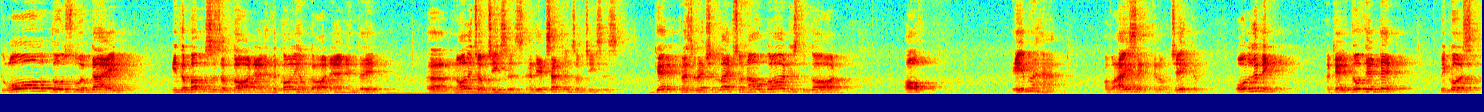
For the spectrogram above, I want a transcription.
to all those who have died in the purposes of God and in the calling of God and in the uh, knowledge of Jesus and the acceptance of Jesus get resurrection life. So now God is the God of Abraham, of Isaac, and of Jacob, all living, okay, though they're dead, because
